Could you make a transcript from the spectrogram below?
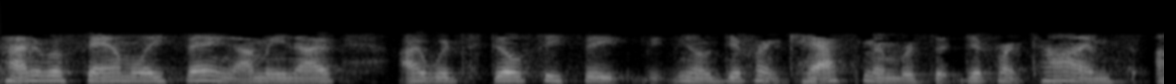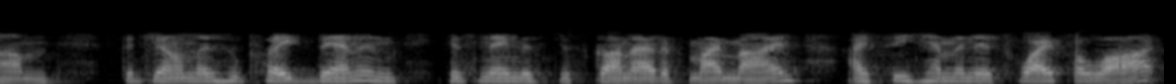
kind of a family thing. I mean, I I would still see the you know different cast members at different times. Um, the gentleman who played Ben, and his name has just gone out of my mind. I see him and his wife a lot.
